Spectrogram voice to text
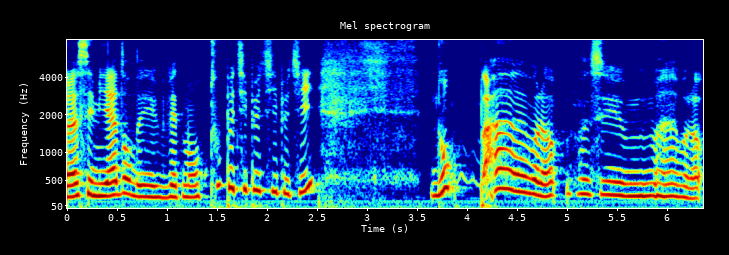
Voilà, c'est Mia dans des vêtements tout petits petits petits. Donc bah euh, voilà, c'est bah, voilà.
